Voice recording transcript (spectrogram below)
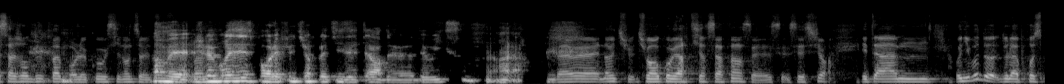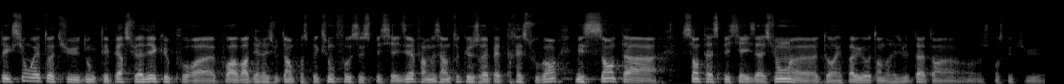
Ça, j'en doute pas pour le coup. Sinon, non, mais je le précise pour les futurs petits éditeurs de, de Wix. voilà. Bah ouais, non, tu, tu, vas en convertir certains, c'est sûr. Et hum, au niveau de, la prospection, ouais, toi, tu es persuadé que pour, euh, pour avoir des résultats en prospection, il faut se spécialiser. Enfin, c'est un truc que je répète très souvent, mais sans ta, sans ta spécialisation, euh, tu n'aurais pas eu autant de résultats. Je pense que tu,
